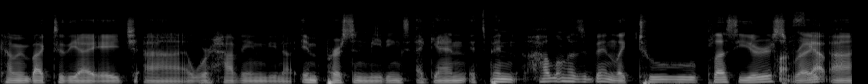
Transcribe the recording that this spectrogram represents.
coming back to the IH. Uh, we're having you know in-person meetings again. It's been how long has it been? Like two plus years, plus, right? Yep. Uh,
